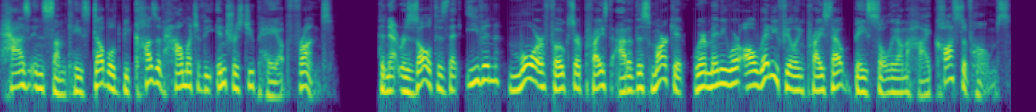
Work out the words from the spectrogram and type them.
has in some case doubled because of how much of the interest you pay up front. The net result is that even more folks are priced out of this market where many were already feeling priced out based solely on the high cost of homes.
